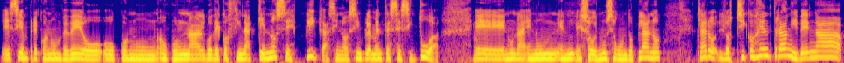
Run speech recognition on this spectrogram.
eh, siempre con un bebé o, con un, o con algo de cocina que no se explica, sino simplemente se sitúa eh, en, una, en, un, en, eso, en un segundo plano. Claro, los chicos entran y ven a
